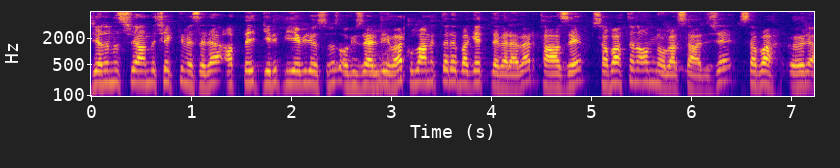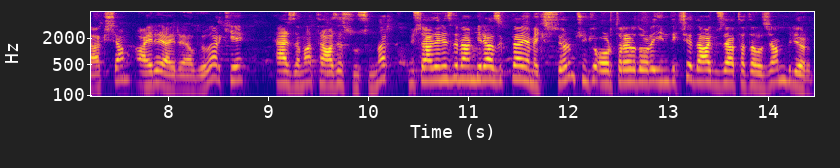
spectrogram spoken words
canınız şu anda çekti mesela. Atlayıp gelip yiyebiliyorsunuz. O güzelliği var. Kullandıkları bagetle beraber taze. Sabahtan almıyorlar sadece. Sabah, öğle, akşam ayrı ayrı alıyorlar ki her zaman taze sunsunlar. Müsaadenizle ben birazcık daha yemek istiyorum. Çünkü ortalara doğru indikçe daha güzel tat alacağımı biliyorum.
